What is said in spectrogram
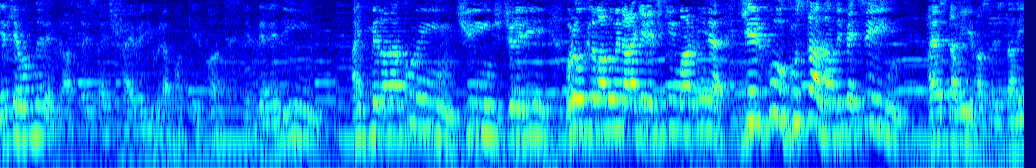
Երկեհոններ են կարծես այդ շայրերի վրա պատկերված եւ մեղեդին այդ մելանագույն ջինջ ջրերի, որոնք լվանում են արագերեցիկի մարմինը, երկու գուսար հանդիպեցին Հայաստանի եւ Ասորեստանի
